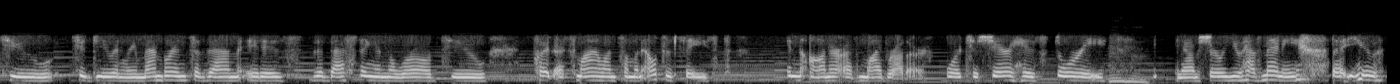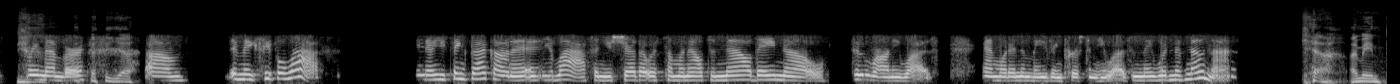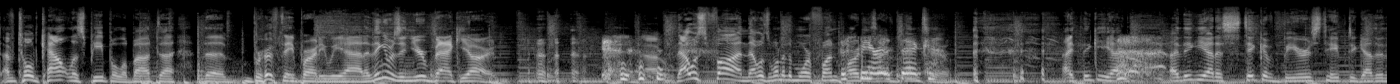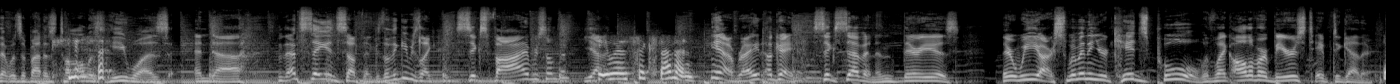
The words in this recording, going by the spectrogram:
to to do in remembrance of them. It is the best thing in the world to put a smile on someone else's face in the honor of my brother or to share his story. Mm-hmm. You know, I'm sure you have many that you remember. yeah. Um, it makes people laugh. You know, you think back on it and you laugh and you share that with someone else, and now they know who Ronnie was and what an amazing person he was, and they wouldn't have known that. Yeah, I mean, I've told countless people about uh, the birthday party we had. I think it was in your backyard. uh, that was fun. That was one of the more fun parties I've been to. I think he had, I think he had a stick of beers taped together that was about as tall as he was, and uh, that's saying something because I think he was like six five or something. Yeah, he was six seven. Yeah, right. Okay, six seven, and there he is. There we are, swimming in your kids' pool with like all of our beers taped together.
